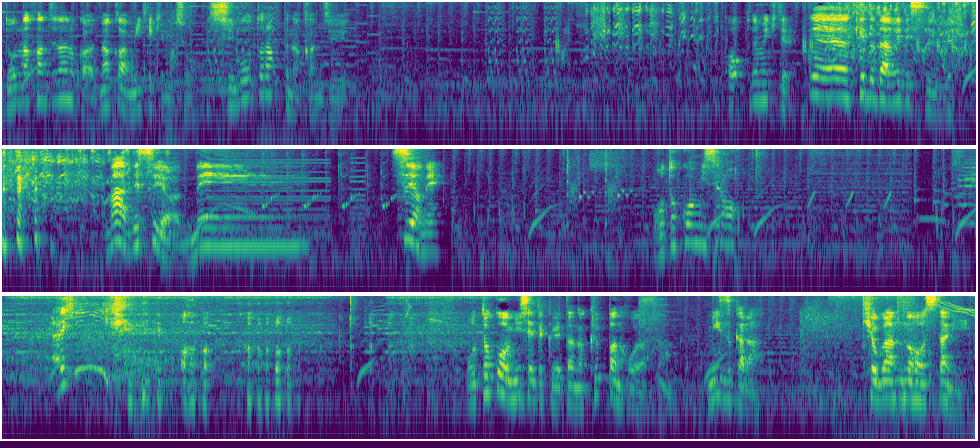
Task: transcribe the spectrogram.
どんな感じなのか中見てきましょう。死亡トラップな感じ。おでも生きてる。いやいやけどダメです まあですよね。すよね。男を見せろ。あひー。男を見せてくれたのはクッパの方だった。自ら巨岩の下に。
